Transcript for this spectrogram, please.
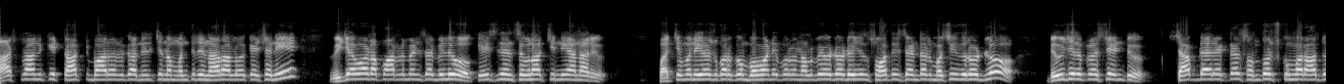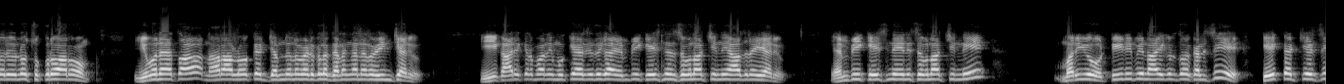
రాష్ట్రానికి టార్చ్ బారర్గా నిలిచిన మంత్రి నారా లోకేష్ అని విజయవాడ పార్లమెంట్ సభ్యులు కేసీనేని శివనాథ్ చిన్ని అన్నారు. పశ్చిమ నియోజకవర్గం భవానీపురం నలభై ఏడో డివిజన్ స్వాతి సెంటర్ మసీదు రోడ్లో division president staff director Santosh Kumar ఆధ్వర్యంలో శుక్రవారం యువనేత నారా లోకేష్ జన్మదిన వేడుకలు ఘనంగా నిర్వహించారు. ఈ కార్యక్రమానికి ముఖ్య అతిథిగా ఎంపీ కేసీనేని శివనాథ్ చిన్ని హాజరయ్యారు. ఎంపీ కేసినేని శివనాథ్ చిన్ని మరియు టీడీపీ నాయకులతో కలిసి కేక్ కట్ చేసి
